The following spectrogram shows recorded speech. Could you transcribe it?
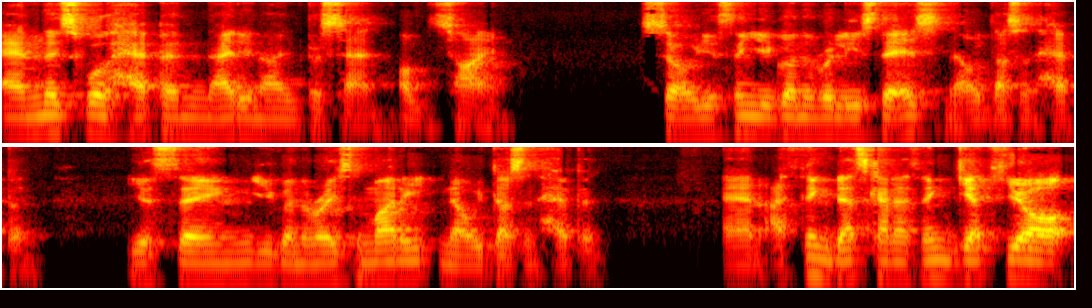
and this will happen 99% of the time. So you think you're going to release this? No, it doesn't happen. You think you're going to raise the money? No, it doesn't happen. And I think that's kind of thing. Get your,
